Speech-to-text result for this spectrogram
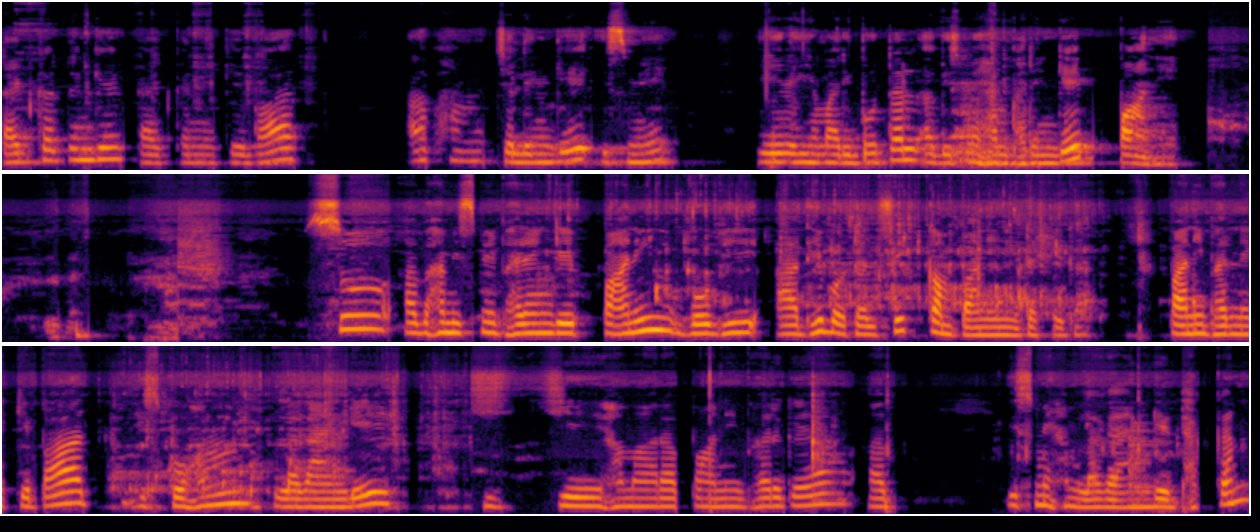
टाइट कर देंगे। टाइट करने के बाद अब हम चलेंगे इसमें, ये रही हमारी बोतल। अब इसमें हम भरेंगे पानी। सो so, अब हम इसमें भरेंगे पानी। वो भी आधे बोतल से कम पानी में रहेगा पानी भरने के बाद इसको हम लगाएँगे ये हमारा पानी भर गया। अब इसमें हम लगाएँगे ढक्कन।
